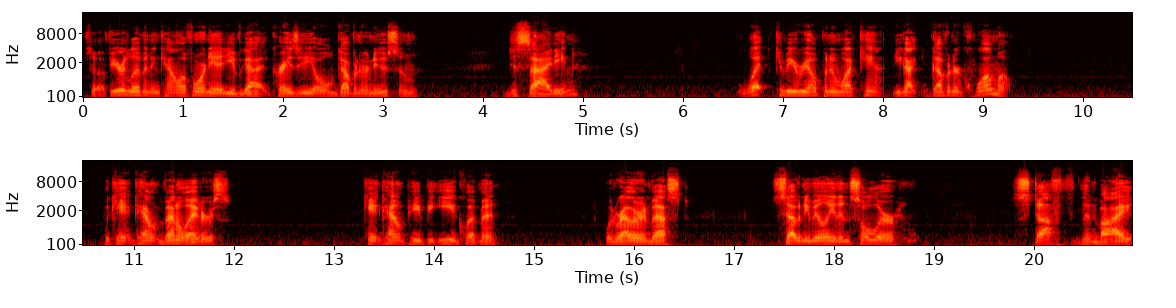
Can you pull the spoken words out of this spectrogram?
So if you're living in California, you've got crazy old Governor Newsom deciding what can be reopened and what can't. You got Governor Cuomo, who can't count ventilators, can't count PPE equipment, would rather invest 70 million in solar stuff than buy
